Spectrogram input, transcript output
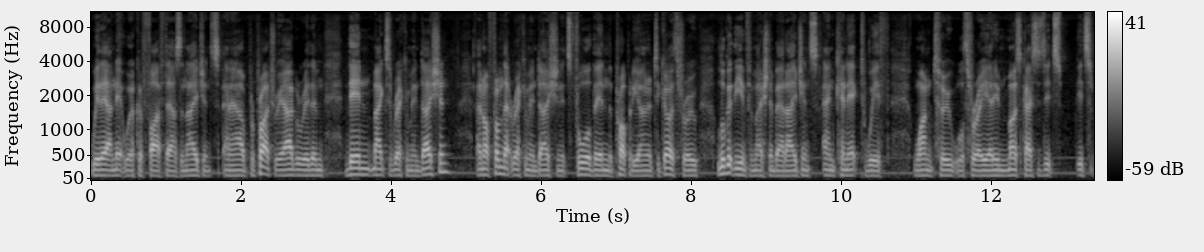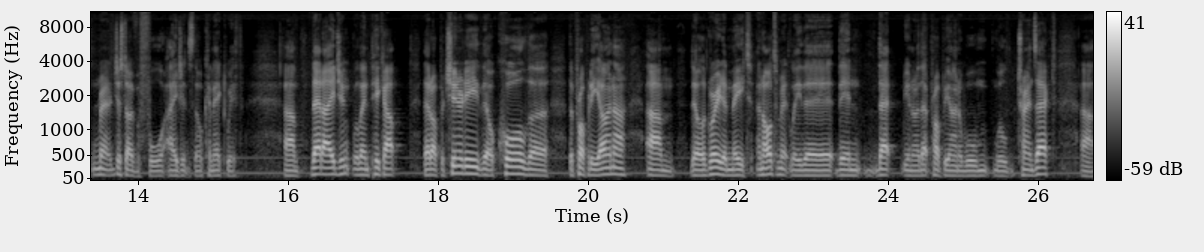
with our network of 5,000 agents. And our proprietary algorithm then makes a recommendation. And from that recommendation, it's for then the property owner to go through, look at the information about agents and connect with one, two, or three. And in most cases, it's, it's just over four agents they'll connect with. Um, that agent will then pick up that opportunity. They'll call the, the property owner. Um, they'll agree to meet, and ultimately, then that you know that property owner will will transact uh,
